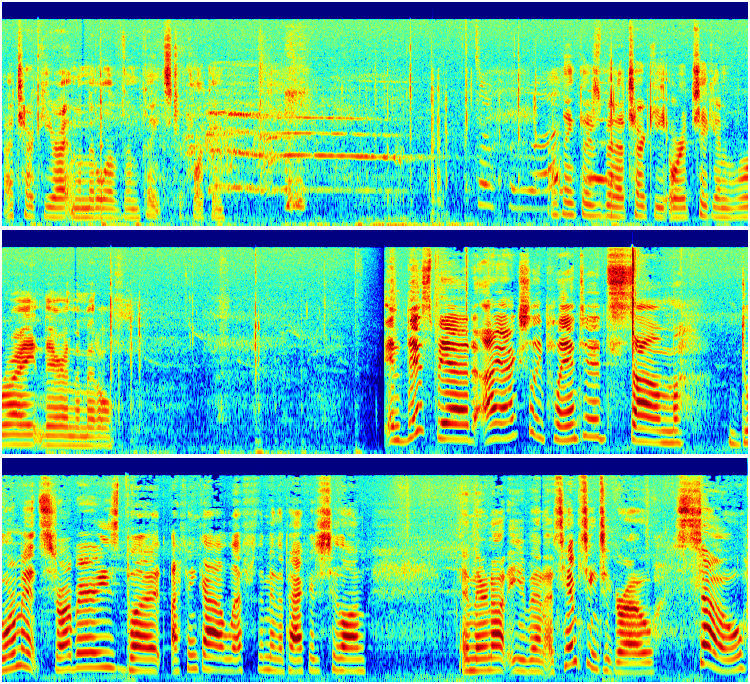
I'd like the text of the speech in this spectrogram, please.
a turkey right in the middle of them. Thanks for clucking. I think there's been a turkey or a chicken right there in the middle. In this bed, I actually planted some dormant strawberries, but I think I left them in the package too long and they're not even attempting to grow. So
